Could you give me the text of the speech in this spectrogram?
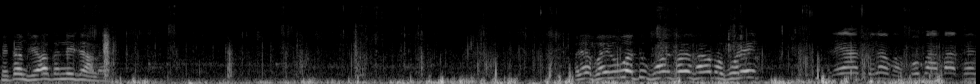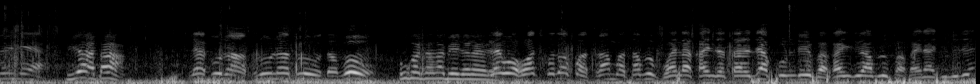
ખેતરમાં જેવા કર નહીં ચાલે અરે ભાઈ હું હતું? ફોન કર્યો ખરાબ બપોરે? આ પેલા વખો બાબા કરી લે હતા? શું કરતા હતા બે જણા? લે હોજ કદો પથરામ બથાબલું ભોય ના ખાઈને જતા રહે. કુંડી ભગાઈ જો આપણું ભગાઈ નાખ્યું દીધી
